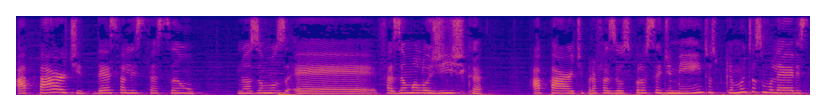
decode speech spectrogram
A parte dessa licitação nós vamos é, fazer uma logística à parte para fazer os procedimentos, porque muitas mulheres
